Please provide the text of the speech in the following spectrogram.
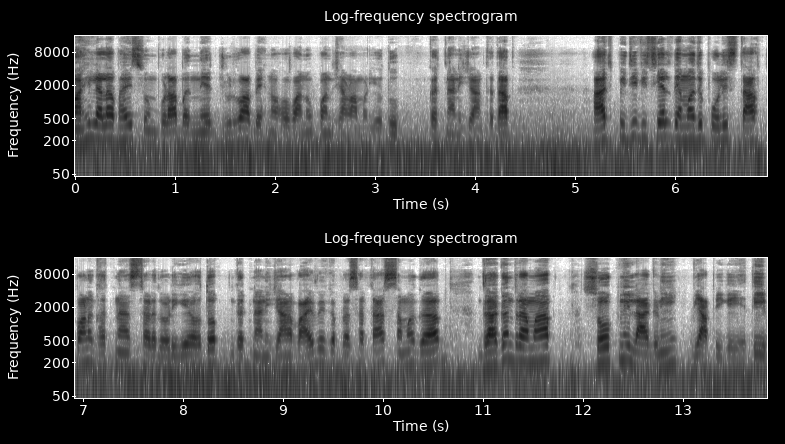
માહીલાલાભાઈ સોમપુરા બંને જુડવા બહેનો હોવાનું પણ જાણવા મળ્યું હતું. ઘટનાની જાણ થતાં આજ પીજીવીસીએલ તેમજ પોલીસ સ્ટાફ પણ ઘટના સ્થળે દોડી ગયો હતો. ઘટનાની જાણ વાયુવેગે પ્રસરતા સમગ્ર ધ્રાગંદ્રામાં શોકની લાગણી વ્યાપી ગઈ હતી.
